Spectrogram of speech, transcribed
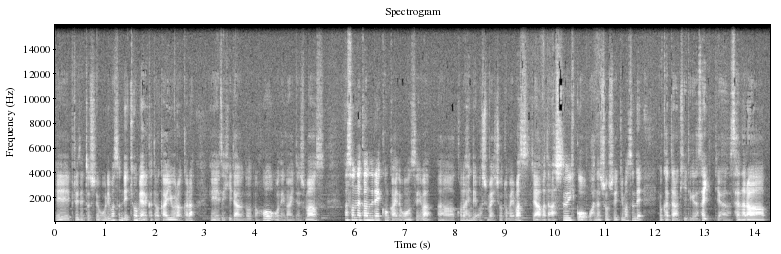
えー、プレゼントしておりますので興味ある方は概要欄から、えー、ぜひダウンロードの方をお願いいたします。まあ、そんな感じで今回の音声はあこの辺でおしまいしようと思います。じゃあまた明日以降お話をしていきますんでよかったら聞いてください。ではさよなら。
